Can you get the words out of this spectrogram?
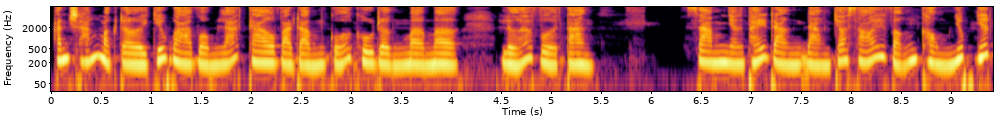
Ánh sáng mặt trời chiếu qua vùng lá cao và rậm của khu rừng mờ mờ, lửa vừa tàn. Sam nhận thấy rằng đàn chó sói vẫn không nhúc nhích.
